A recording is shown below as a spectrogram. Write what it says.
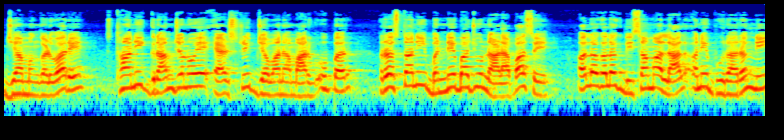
જ્યાં મંગળવારે સ્થાનિક ગ્રામજનોએ એરસ્ટ્રીપ જવાના માર્ગ ઉપર રસ્તાની બંને બાજુ નાળા પાસે અલગ અલગ દિશામાં લાલ અને ભૂરા રંગની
